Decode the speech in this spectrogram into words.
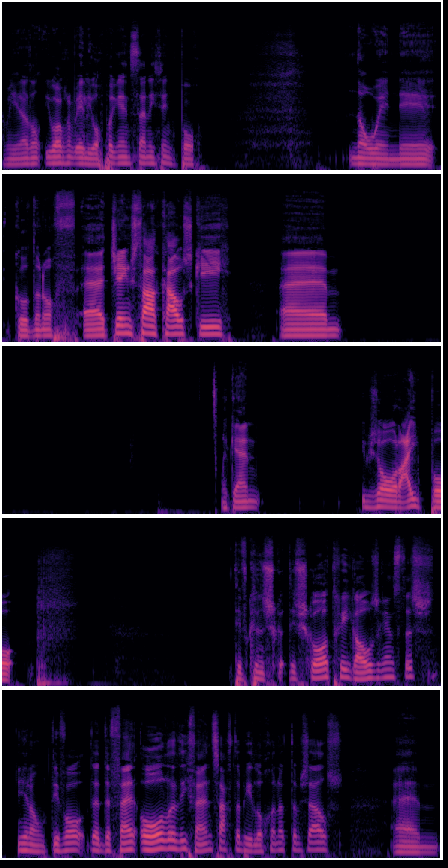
I mean, I don't. He wasn't really up against anything, but nowhere near good enough. Uh, James Tarkowski, um, again, he was all right, but they've they've scored three goals against us. You know, they've all the defense, all the defense have to be looking at themselves. Um,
